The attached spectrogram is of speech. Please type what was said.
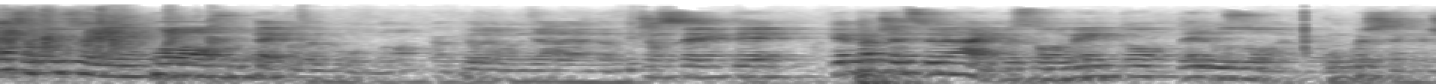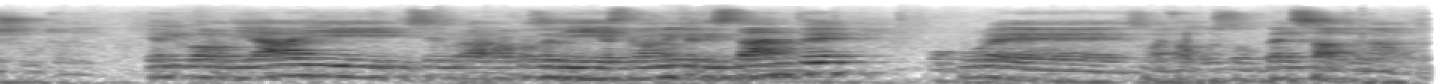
Adesso tu sei un po' sul tetto del mondo, no? campione mondiale under 17. Che percezione hai in questo momento dell'Usone? Comunque sei cresciuto lì. Che ricordi hai? Ti sembra qualcosa di estremamente distante? Oppure insomma, hai fatto questo bel salto in alto?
